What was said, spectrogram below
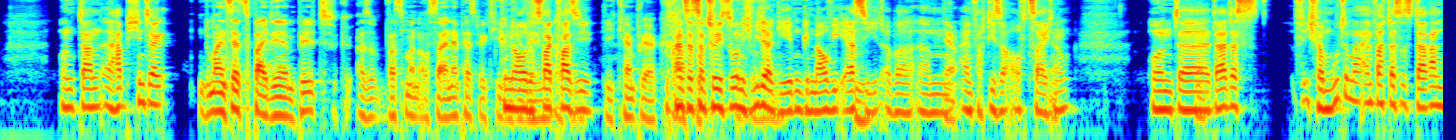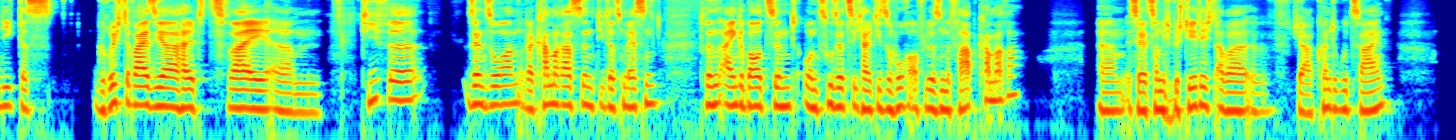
Und dann äh, habe ich hinterher Du meinst jetzt bei dem Bild, also was man aus seiner Perspektive Genau, das war hat, quasi die Cambria. Du kannst das natürlich so nicht wiedergeben, genau wie er mhm. sieht, aber ähm, ja. einfach diese Aufzeichnung. Ja. Und äh, ja. da das, ich vermute mal einfach, dass es daran liegt, dass gerüchteweise ja halt zwei ähm, tiefe Sensoren oder Kameras sind, die das messen, drin eingebaut sind und zusätzlich halt diese hochauflösende Farbkamera. Ähm, ist ja jetzt noch nicht mhm. bestätigt, aber äh, ja, könnte gut sein.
